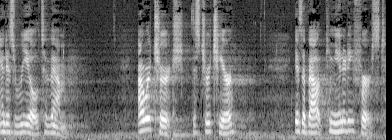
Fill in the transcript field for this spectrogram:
and is real to them. Our church, this church here, is about community first,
